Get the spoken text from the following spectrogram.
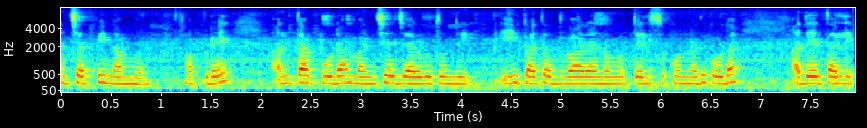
అని చెప్పి నమ్ము. అప్పుడే అంతా కూడా మంచి జరుగుతుంది. ఈ కథ ద్వారా నువ్వు తెలుసుకున్నది కూడా అదే తల్లి.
